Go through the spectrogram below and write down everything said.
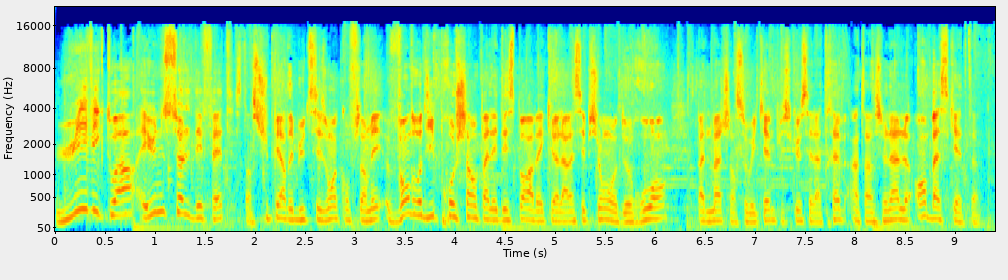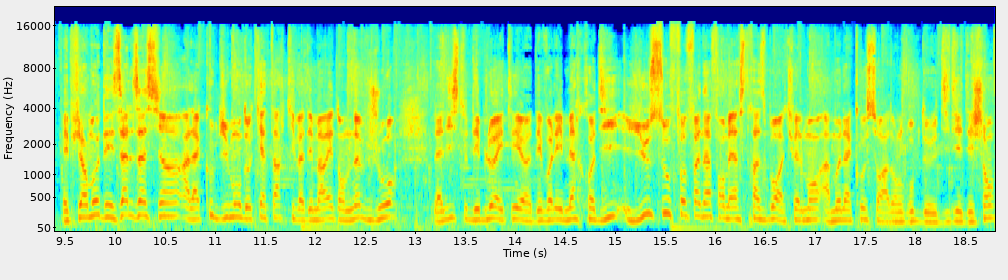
8 victoires et une seule défaite. C'est un super début de saison à confirmer vendredi prochain au Palais des Sports avec la réception de Rouen. Pas de match hein, ce week-end puisque c'est la trêve internationale en basket. Et puis un mot des Alsaciens à la Coupe du Monde au Qatar qui va démarrer dans 9 jours. La liste des Bleus a été euh, dévoilée mercredi. Youssouf Fofana formé à Strasbourg actuellement à Monaco sera dans le groupe de Didier Deschamps.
